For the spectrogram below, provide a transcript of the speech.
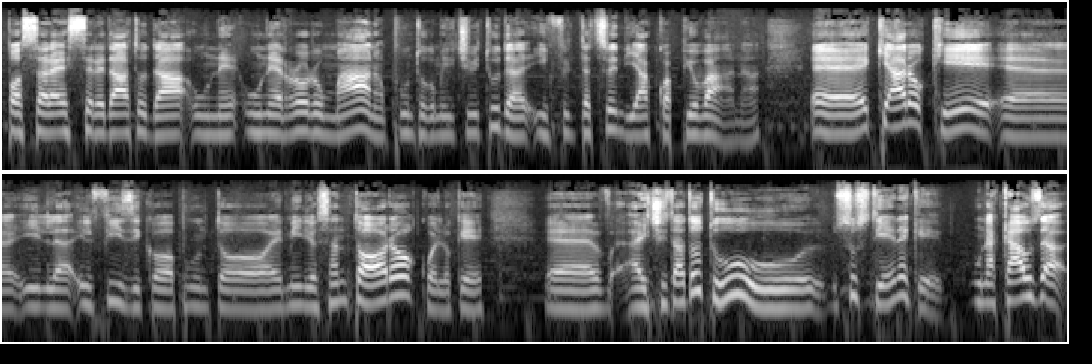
possa essere dato da un, un errore umano, appunto come dicevi tu, da infiltrazione di acqua piovana. Eh, è chiaro che eh, il, il, fisico, appunto, Emilio Santoro, quello che eh, hai citato tu, sostiene che una causa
